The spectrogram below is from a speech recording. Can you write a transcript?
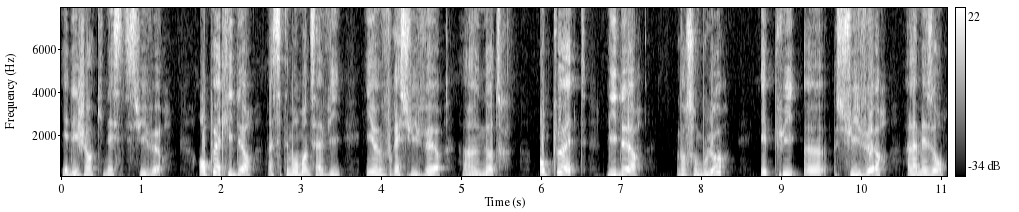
il y a des gens qui naissent suiveurs. On peut être leader à un certain moment de sa vie et un vrai suiveur à un autre. On peut être leader dans son boulot et puis un suiveur à la maison.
